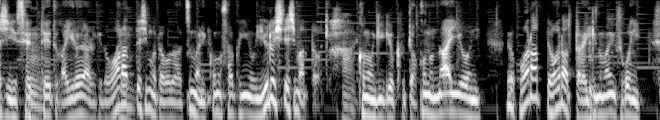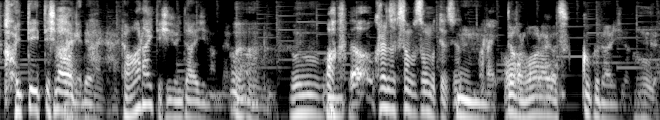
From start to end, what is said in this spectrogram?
しい設定とかいろいろあるけど、笑ってしまったことは、つまりこの作品を許してしまったわけ。はい。この戯曲とか、この内容に。で笑って笑ったらいきの間にそこに入っていってしまうわけで。笑いって非常に大事なんだよ。うんうん。あ、あ倉之介さんもそう思ってるんですよ。うん笑い。だから笑いはすっごく大事だと思って、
